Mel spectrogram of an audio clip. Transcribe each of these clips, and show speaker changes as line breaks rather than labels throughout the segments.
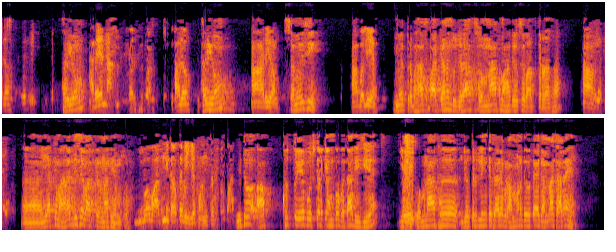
Hello.
Hariom
अरे नाम hello.
Hariom
हाँ हरिओम
समीर जी।
हाँ बोलिए।
मैं प्रभास पाटण गुजरात सोमनाथ महादेव से बात कर रहा था।
हाँ।
ये आपके महाराज जी से बात करना थी हमको।
वो बात नहीं करते भैया फ़ोन पे।
ये तो आप खुद तो ये पूछ करके हमको बता दीजिए। ये सोमनाथ ज्योतिर्लिंग के सारे ब्राह्मण देवता जानना चाह रहे हैं?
